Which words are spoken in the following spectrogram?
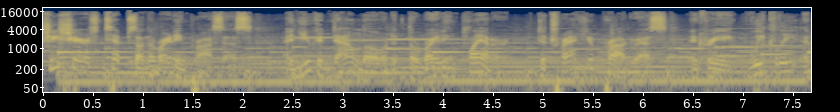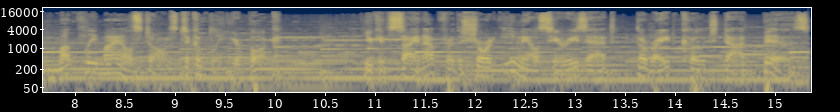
She shares tips on the writing process, and you can download the Writing Planner to track your progress and create weekly and monthly milestones to complete your book. You can sign up for the short email series at thewritecoach.biz.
